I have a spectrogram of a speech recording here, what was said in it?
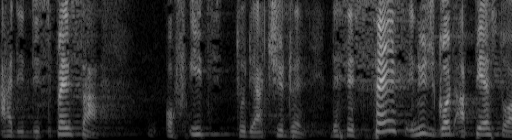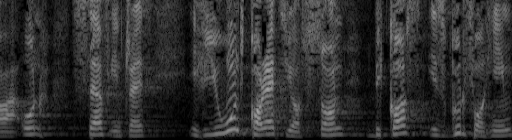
are the dispenser of it to their children. There's a sense in which God appears to our own self-interest. If you won't correct your son because it's good for him,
